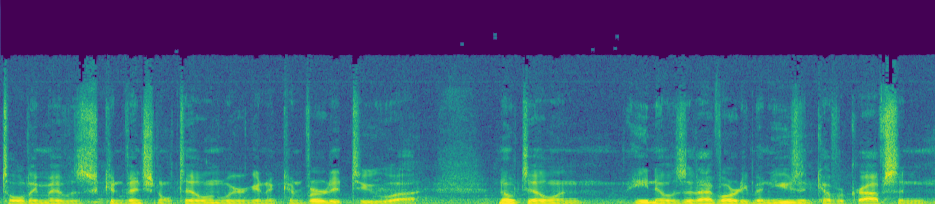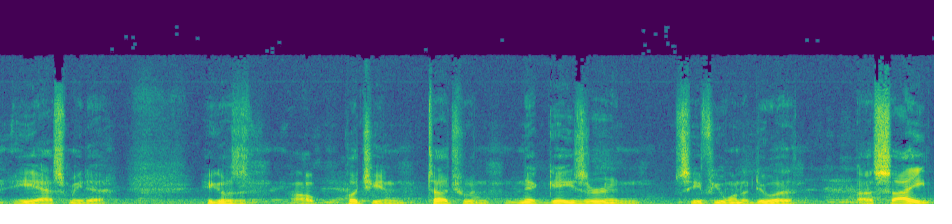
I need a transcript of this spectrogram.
told him it was conventional till, and we were going to convert it to uh, no-till, and he knows that I've already been using cover crops, and he asked me to. He goes, "I'll put you in touch with Nick Goeser and see if you want to do a, a site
